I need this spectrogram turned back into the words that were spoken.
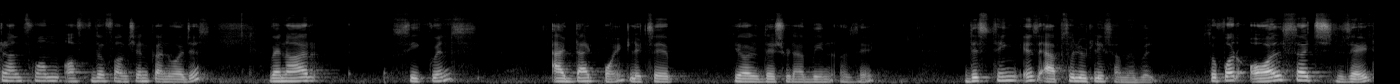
transform of the function converges when our sequence at that point, let's say here there should have been a Z, this thing is absolutely summable. So for all such z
